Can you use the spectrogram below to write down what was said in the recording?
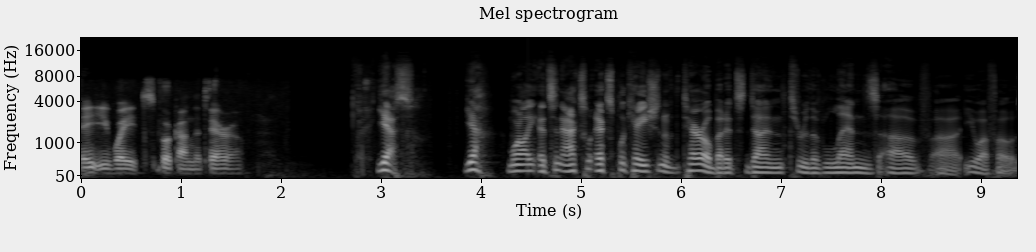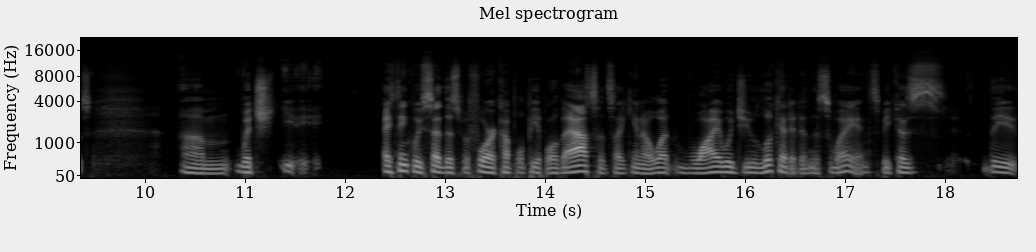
A.E. Waite's book on the tarot. Yes. Yeah. More like it's an ex- explication of the tarot, but it's done through the lens of uh, UFOs, um, which I think we've said this before. A couple people have asked. It's like, you know, what? Why would you look at it in this way? And it's because the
